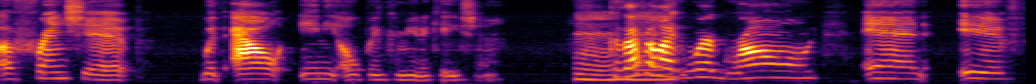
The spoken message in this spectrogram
a friendship without any open communication. Cuz I feel mhm, like we're grown and if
